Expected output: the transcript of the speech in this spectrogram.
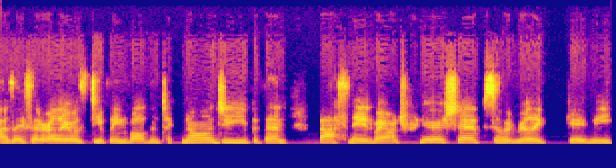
as I said earlier was deeply involved in technology, but then fascinated by entrepreneurship. So it really gave me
